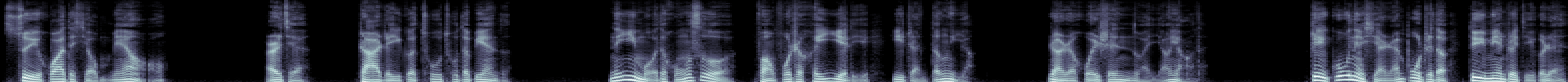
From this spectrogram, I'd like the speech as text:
碎花的小棉袄。而且，扎着一个粗粗的辫子，那一抹的红色，仿佛是黑夜里一盏灯一样，让人浑身暖洋洋的。这姑娘显然不知道对面这几个人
